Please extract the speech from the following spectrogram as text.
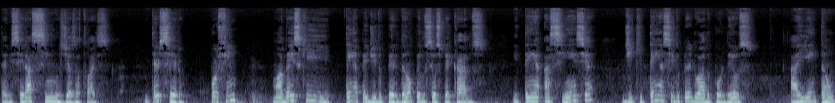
Deve ser assim nos dias atuais. E terceiro, por fim, uma vez que tenha pedido perdão pelos seus pecados e tenha a ciência de que tenha sido perdoado por Deus, aí então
